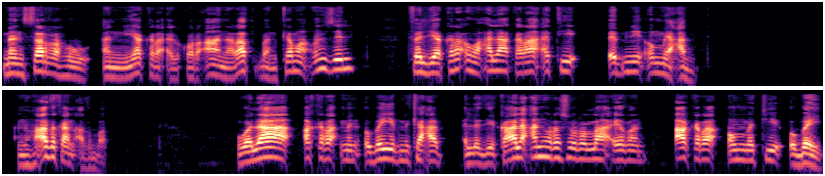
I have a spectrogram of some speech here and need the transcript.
من سره أن يقرأ القرآن رطبا كما أنزل فليقرأه على قراءة ابن أم عبد. أنه هذا كان أضبط. ولا أقرأ من أبي بن كعب الذي قال عنه رسول الله أيضا أقرأ أمتي أبي.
